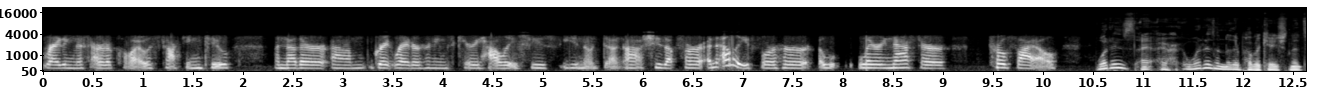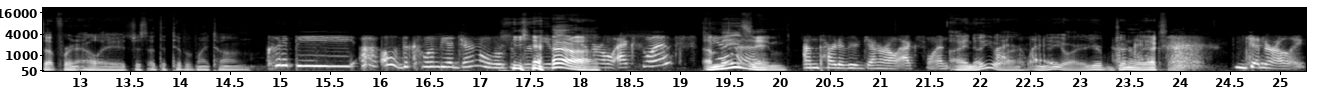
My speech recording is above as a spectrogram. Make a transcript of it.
writing this article i was talking to another um, great writer her name's kerry howley she's you know done uh, she's up for an ellie for her larry nassar profile What is I, I, what is another publication that's up for an Ellie? It's just at the tip of my tongue. could it be oh the columbia journalism review for general excellence Yeah. Amazing. i'm part of your general excellence I know you are. I know you are. You're generally Okay. excellent. generally.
